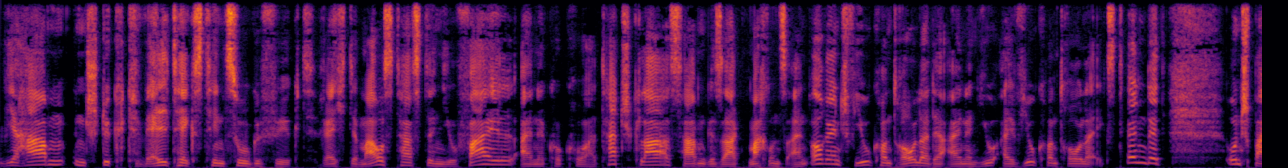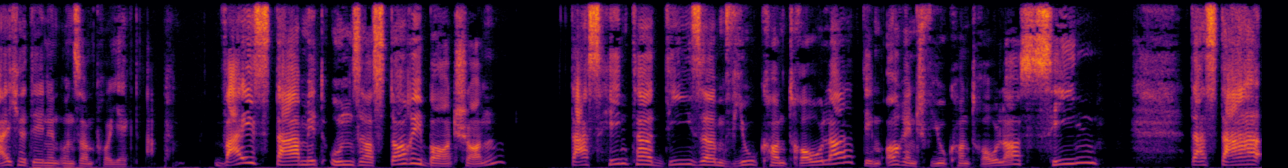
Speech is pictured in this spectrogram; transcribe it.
wir haben ein Stück Quelltext hinzugefügt. Rechte Maustaste New File, eine Cocoa Touch Class, haben gesagt, mach uns einen Orange View Controller, der einen UI View Controller extendet und speichert den in unserem Projekt ab. Weiß damit unser Storyboard schon, dass hinter diesem View Controller, dem Orange View Controller, Scene, dass da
